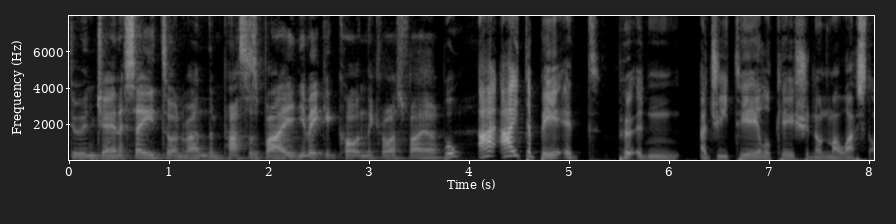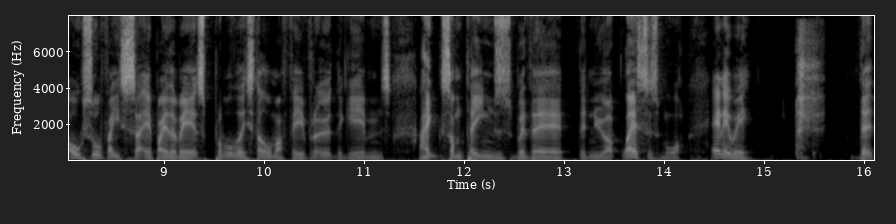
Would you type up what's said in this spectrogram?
doing genocides on random passers-by, and you might get caught in the crossfire. Well, I, I debated putting a GTA location on my list. Also, Vice City, by the way, it's probably still my favourite out of the games. I think sometimes with the the New York, less is more. Anyway, the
